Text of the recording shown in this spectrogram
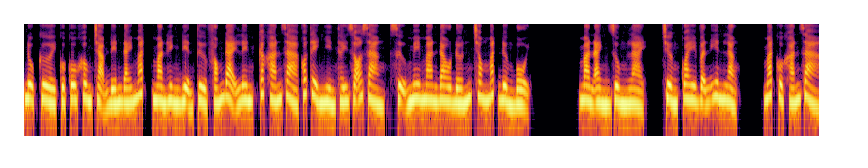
Nụ cười của cô không chạm đến đáy mắt, màn hình điện tử phóng đại lên, các khán giả có thể nhìn thấy rõ ràng, sự mê man đau đớn trong mắt đường bội. Màn ảnh dùng lại, trường quay vẫn yên lặng, mắt của khán giả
